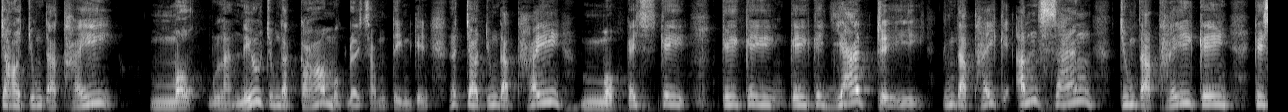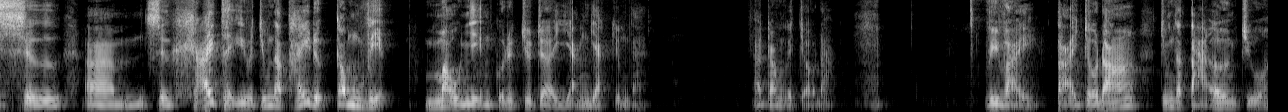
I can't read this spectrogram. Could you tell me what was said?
cho chúng ta thấy một là nếu chúng ta có một đời sống tin kính nó cho chúng ta thấy một cái cái cái cái cái cái giá trị chúng ta thấy cái ánh sáng chúng ta thấy cái cái sự à, sự khải thị và chúng ta thấy được công việc màu nhiệm của Đức Chúa Trời dẫn dắt chúng ta ở trong cái chỗ đó. Vì vậy tại chỗ đó chúng ta tạ ơn Chúa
